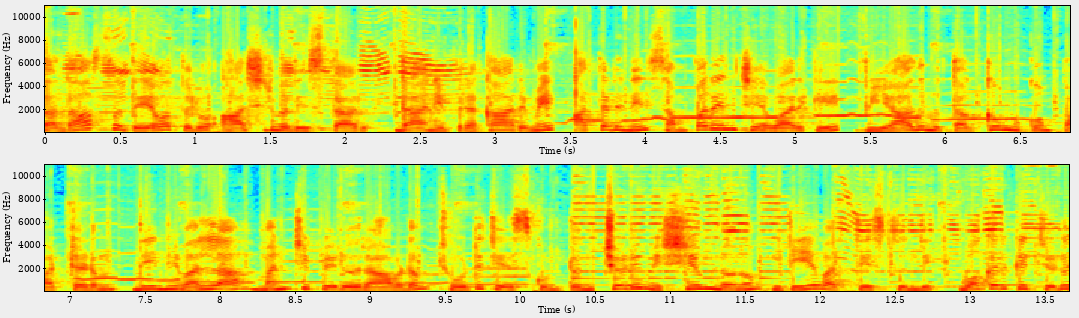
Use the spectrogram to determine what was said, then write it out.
తదాస్తు దేవతలు ఆశీర్వదిస్తారు. దాని ప్రకారమే అతడిని సంపరించే వారికి వ్యాధులు తగ్గుముఖం పట్టడం దీనివల్ల మంచి పేరు రావడం చోటు చేసుకుంటుంది. చెడు విషయంలోనూ ఇదే వర్తిస్తుంది. ఒకరికి చెడు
